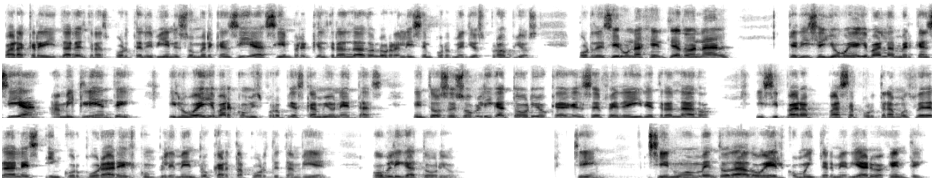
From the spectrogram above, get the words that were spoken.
para acreditar el transporte de bienes o mercancías, siempre que el traslado lo realicen por medios propios. Por decir, un agente aduanal que dice, yo voy a llevar la mercancía a mi cliente y lo voy a llevar con mis propias camionetas. Entonces es obligatorio que haga el CFDI de traslado y si para, pasa por tramos federales, incorporar el complemento cartaporte también. Obligatorio. ¿Sí? Si en un momento dado él como intermediario agente,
